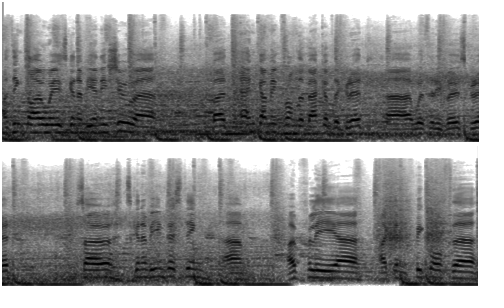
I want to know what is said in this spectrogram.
I think tire is going to be an issue. Uh, but and coming from the back of the grid uh, with the reverse grid, so it's going to be interesting. Um, hopefully, uh, I can pick off the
